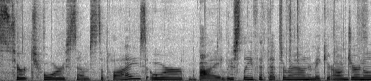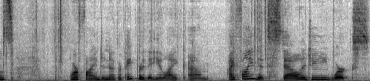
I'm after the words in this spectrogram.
search for some supplies or buy loose leaf if that's around and make your own journals or find another paper that you like. Um, I find that Stalogy works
